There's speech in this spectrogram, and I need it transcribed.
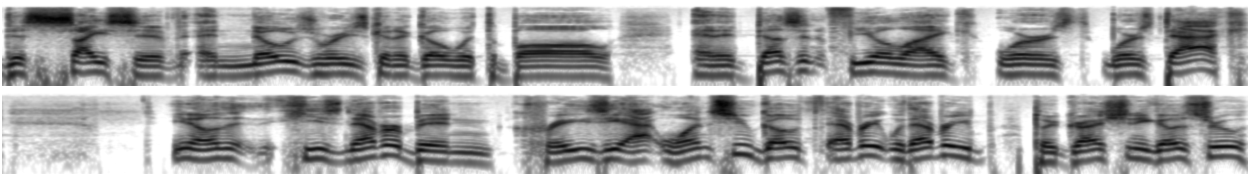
decisive and knows where he's going to go with the ball. And it doesn't feel like where's where's Dak you know he's never been crazy at once you go every with every progression he goes through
